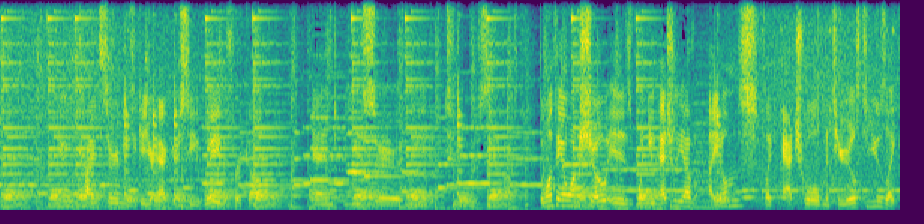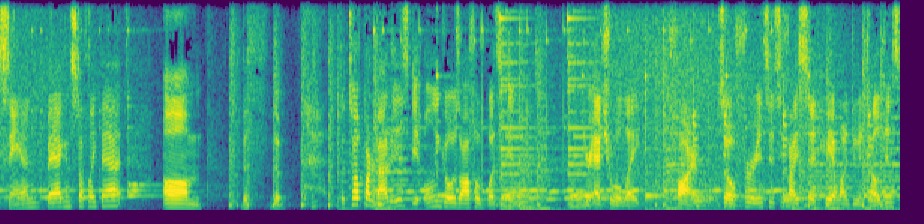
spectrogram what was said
You, kind sir, need to get your accuracy way the frick up. And you, sir, need to sandbox. The one thing I want to show is when you actually have items, like actual materials to use, like sandbag and stuff like that, um, the the the tough part about it is it only goes off of what's in your actual like farm. So for instance, if I said, "Hey, I want to do intelligence,"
